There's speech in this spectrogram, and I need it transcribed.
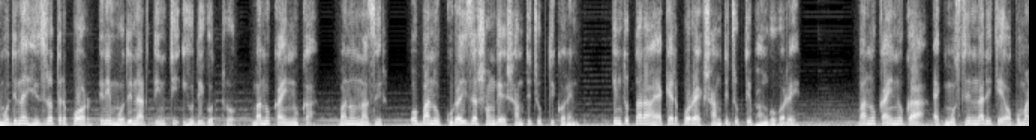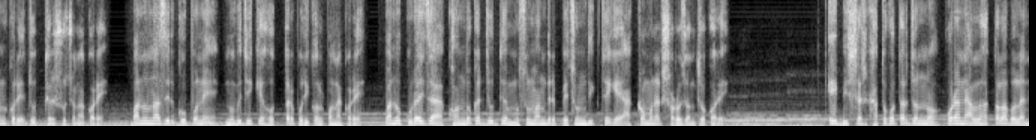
মদিনায় হিজরতের পর তিনি মদিনার তিনটি ইহুদি গোত্র, বানু কাইনুকা। বানু নাজির ও বানু কুরাইজার সঙ্গে শান্তি চুক্তি করেন, কিন্তু তারা একের পর এক শান্তি চুক্তি ভঙ্গ করে। বানু কাইনুকা এক মুসলিম নারীকে অপমান করে যুদ্ধের সূচনা করে। বানু নাজির গোপনে নবীজিকে হত্যার পরিকল্পনা করে। বানু কুরাইজা খন্দকের যুদ্ধে মুসলমানদের পেছন দিক থেকে আক্রমণের ষড়যন্ত্র করে। এই বিশ্বাসঘাতকতার জন্য কোরআনে আল্লাহ তালা বলেন,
